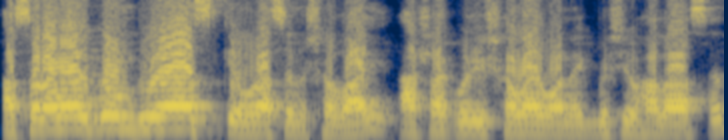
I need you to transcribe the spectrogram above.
আসসালামু আলাইকুম ভিউয়ার্স কেমন আছেন সবাই? আশা করি সবাই অনেক বেশি ভালো আছেন।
